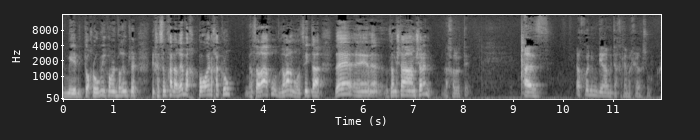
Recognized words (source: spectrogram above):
ביטוח לאומי, כל מיני דברים שנכנסים לך לרווח, פה אין לך כלום. נכון. עשרה אחוז, גמרנו, עשית, זה, אה, זה מה שאתה משלם. לחלוטין. אז איך קונים דירה מתחת למחיר השוק?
